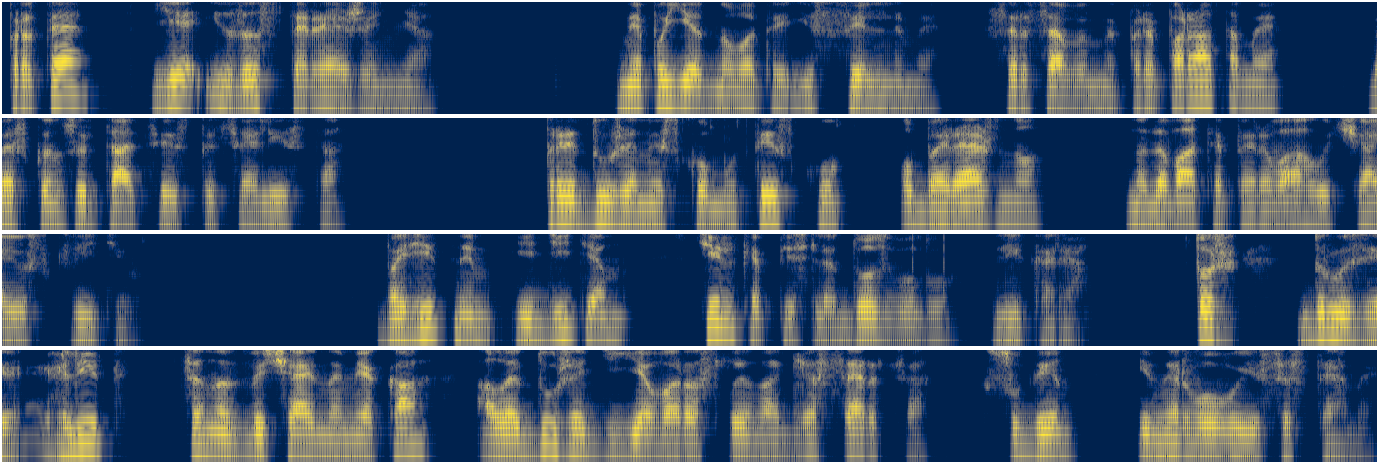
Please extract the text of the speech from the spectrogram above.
Проте є і застереження не поєднувати із сильними серцевими препаратами без консультації спеціаліста, при дуже низькому тиску обережно надавати перевагу чаю з квітів, вагітним і дітям тільки після дозволу лікаря. Тож, друзі, глід це надзвичайно м'яка, але дуже дієва рослина для серця, судин і нервової системи.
